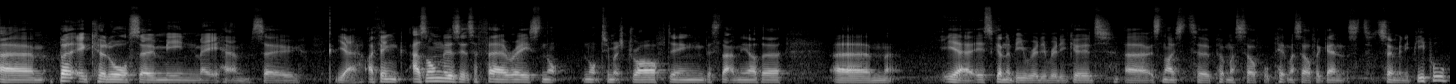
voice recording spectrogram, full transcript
Um, but it could also mean mayhem. So yeah, I think as long as it's a fair race, not not too much drafting, this, that, and the other. Um, yeah, it's going to be really, really good. Uh, it's nice to put myself or pit myself against so many people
